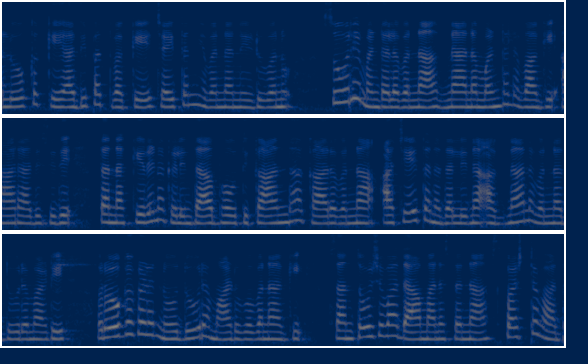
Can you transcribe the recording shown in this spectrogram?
ಲೋಕಕ್ಕೆ ಅಧಿಪತ್ವಕ್ಕೆ ಚೈತನ್ಯವನ್ನ ನೀಡುವನು. ಸೂರ್ಯಮಂಡಲವನ್ನ ಜ್ಞಾನ ಮಂಡಲವಾಗಿ ಆರಾಧಿಸಿದೆ. ತನ್ನ ಕಿರಣಗಳಿಂದ ಭೌತಿಕ ಅಂಧಕಾರವನ್ನು, ಅಚೇತನದಲ್ಲಿನ ಅಜ್ಞಾನವನ್ನ ದೂರ ಮಾಡಿ ರೋಗಗಳನ್ನು ದೂರ ಮಾಡುವವನಾಗಿ, ಸಂತೋಷವಾದ ಮನಸ್ಸನ್ನ, ಸ್ಪಷ್ಟವಾದ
